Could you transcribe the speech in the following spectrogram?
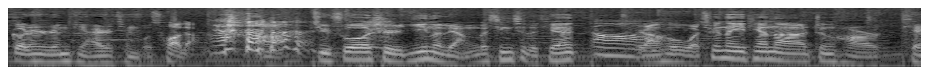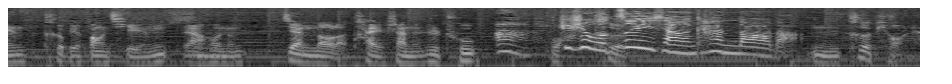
个人人品还是挺不错的 啊。据说是阴了两个星期的天，哦，然后我去那一天呢，正好天特别放晴，然后能见到了泰山的日出啊，这是我最想看到的。嗯，特漂亮。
